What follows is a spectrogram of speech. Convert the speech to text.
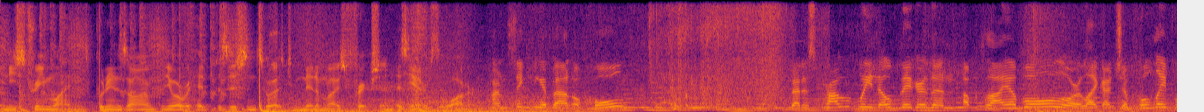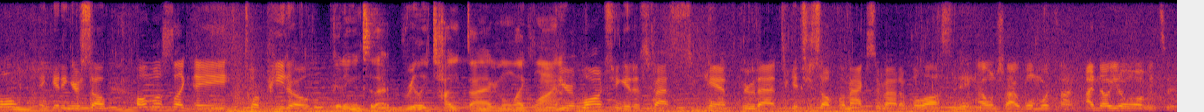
And he's streamlining, he's putting his arms in the overhead position so as to minimize friction as he enters the water. I'm thinking about a hole that is probably no bigger than a pliable or like a Chipotle bowl and getting yourself almost like a torpedo. Getting into that really tight diagonal like line. You're launching it as fast as you can through that to get yourself the max amount of velocity. I want to try one more time. I know you don't want me to.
